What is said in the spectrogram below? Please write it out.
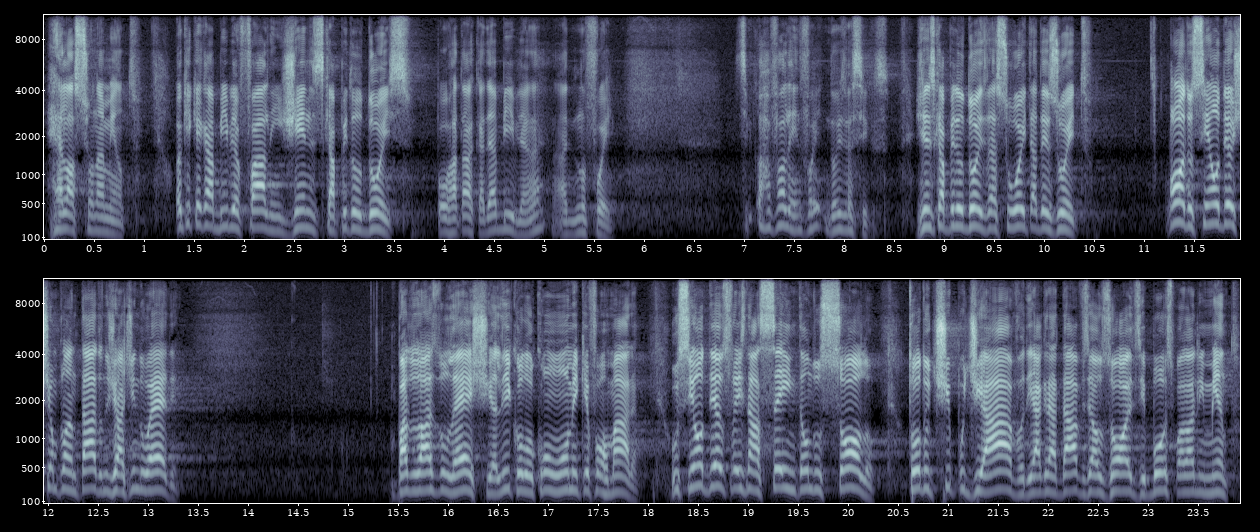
relacionamento. Olha o que, que a Bíblia fala em Gênesis capítulo 2. Porra, tá, cadê a Bíblia, né? Ah, não foi. Sim, eu falei, não foi? Dois versículos. Gênesis capítulo 2, verso 8 a 18. Ora, o Senhor Deus tinha plantado no jardim do Éden, para o lado do leste, e ali colocou um homem que formara. O Senhor Deus fez nascer então do solo todo tipo de árvore, agradáveis aos olhos e boas para o alimento.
